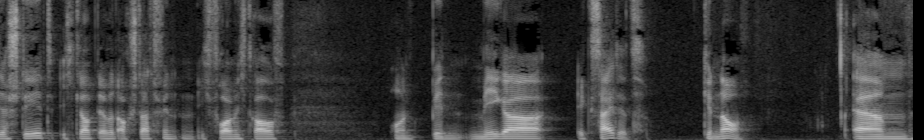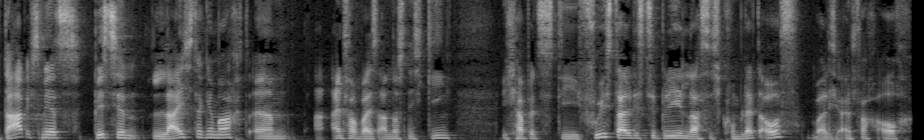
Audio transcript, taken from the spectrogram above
Der steht. Ich glaube, der wird auch stattfinden. Ich freue mich drauf und bin mega excited. Genau. Ähm, da habe ich es mir jetzt ein bisschen leichter gemacht, ähm, einfach weil es anders nicht ging. Ich habe jetzt die Freestyle-Disziplin lasse ich komplett aus, weil ich einfach auch,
